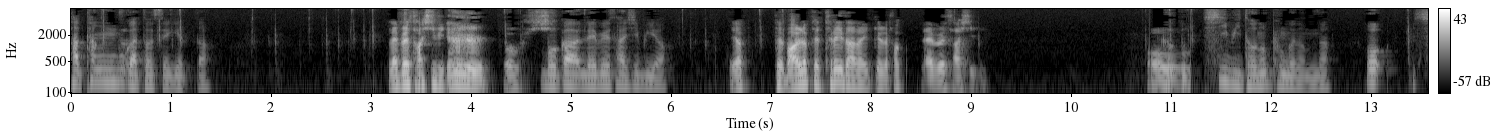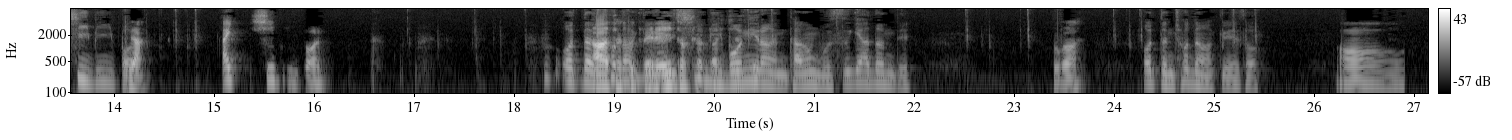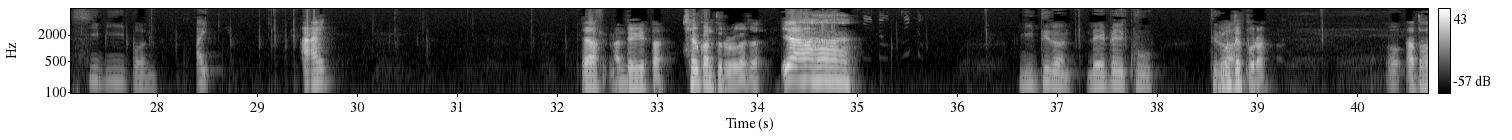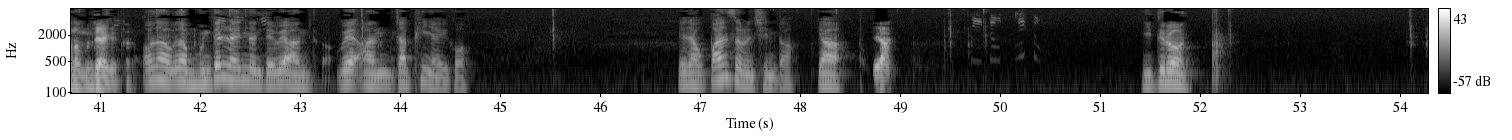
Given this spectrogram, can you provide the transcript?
사탕무가 더 세겠다. 레벨 42. 어우, 씨. 뭐가 레벨 40이야? 옆에, 말 옆에 트레이너 하나 있길래 바- 레벨 42. 어우, 12 더 높은 건 없나? 어? 12번. 야. 아이. 12번. 어떤 아, 초등학교에 내레이터 켠다, 12번이라는 단어 못 쓰게 하던데. 누가? 어떤 초등학교에서 어, 12번. 아이. 아이. 야, 안 되겠다. 체육관 뚫으러 가자. 야! 니들은 레벨 9. 들어와. 문대 뿌라. 어? 나도 하나 문대 해야겠다. 어, 나, 나 문델라 했는데 왜 안, 왜 안 잡히냐, 이거. 얘 자꾸 빤스런 친다. 야, 야, 니들은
